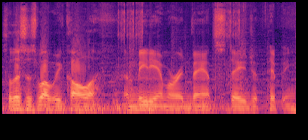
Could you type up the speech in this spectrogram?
so this is what we call a, a medium or advanced stage of pipping.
